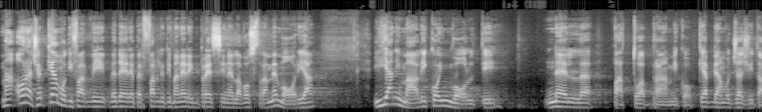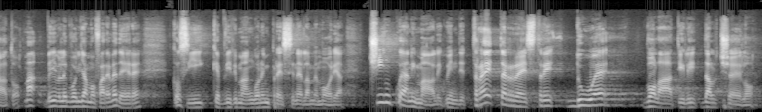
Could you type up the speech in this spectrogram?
Ma ora cerchiamo di farvi vedere, per farli rimanere impressi nella vostra memoria, gli animali coinvolti nel patto abramico che abbiamo già citato, ma ve le vogliamo fare vedere così che vi rimangono impressi nella memoria. Cinque animali, quindi tre terrestri, due volatili dal cielo.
